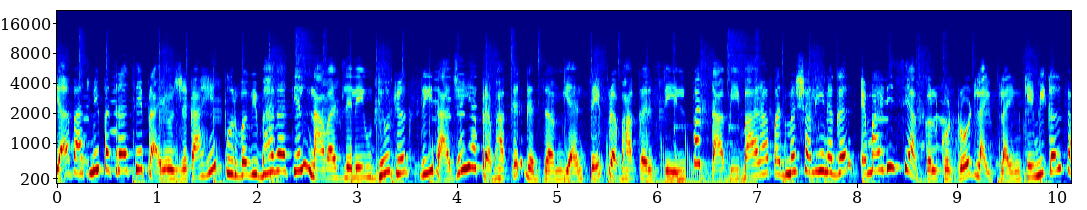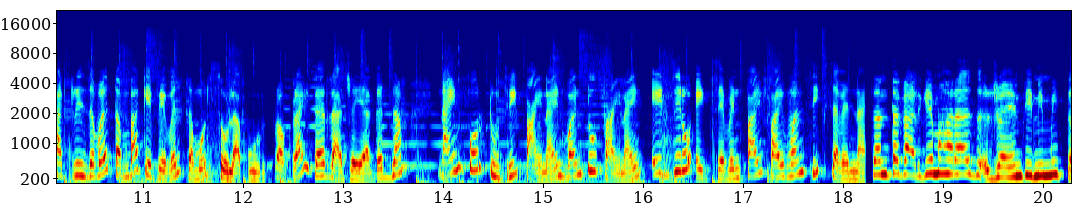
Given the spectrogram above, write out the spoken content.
या बातमीपत्राचे प्रायोजक आहेत पूर्व विभागातील नावाजलेले उद्योजक श्री राजय्या प्रभाकर गज्जम यांचे प्रभाकर स्टील पत्ता बी बारा Padmashali Nagar MIDC Akkalkot road Lifeline chemical factory जवळ तंबा केफेवर समोर Solapur. Proprietor Rajayya Gajjam nine four two three five nine one two five nine eight zero eight seven five five one six seven nine Sant Gadge Maharaj जयंतीनिमित्त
